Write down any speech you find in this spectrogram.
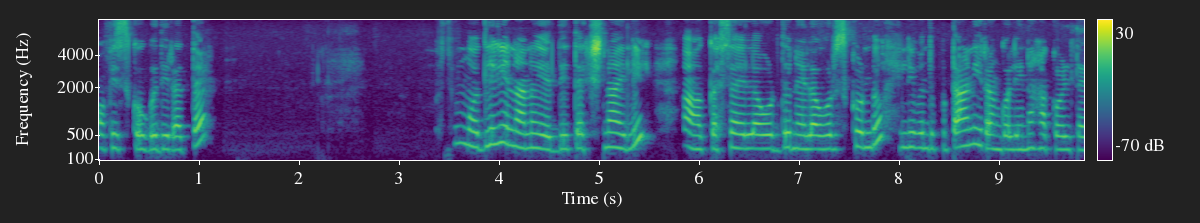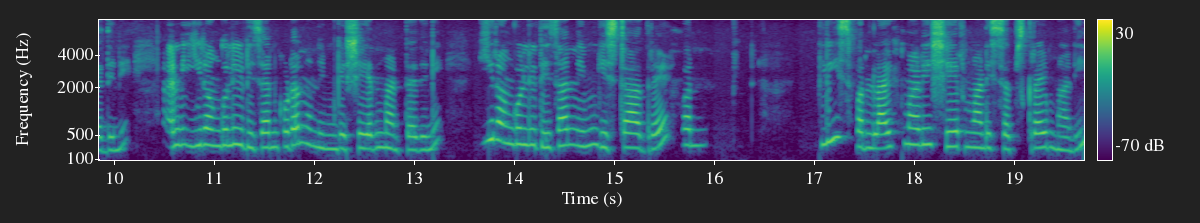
ಆಫೀಸ್ಗೆ ಹೋಗೋದಿರತ್ತೆ. ಸೊ ಮೊದಲಿಗೆ ನಾನು ಎದ್ದಿದ ತಕ್ಷಣ ಇಲ್ಲಿ ಕಸ ಎಲ್ಲ ಹೊಡೆದು ನೆಲ ಒರೆಸ್ಕೊಂಡು ಇಲ್ಲಿ ಒಂದು ಪುಟಾಣಿ ರಂಗೋಲಿನ ಹಾಕ್ಕೊಳ್ತಾ ಇದ್ದೀನಿ. ಆ್ಯಂಡ್ ಈ ರಂಗೋಲಿ ಡಿಸೈನ್ ಕೂಡ ನಾನು ನಿಮಗೆ ಶೇರ್ ಮಾಡ್ತಾ ಇದ್ದೀನಿ. ಈ ರಂಗೋಲಿ ಡಿಸೈನ್ ನಿಮ್ಗೆ ಇಷ್ಟ ಆದರೆ ಒಂದು ಪ್ಲೀಸ್ ಒಂದು ಲೈಕ್ ಮಾಡಿ ಶೇರ್ ಮಾಡಿ ಸಬ್ಸ್ಕ್ರೈಬ್ ಮಾಡಿ.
